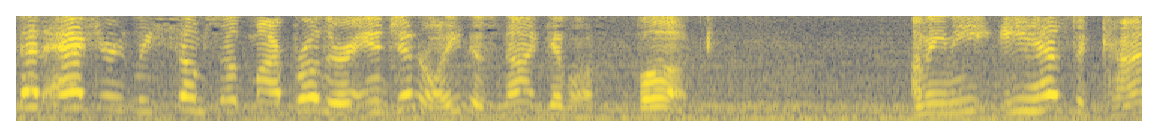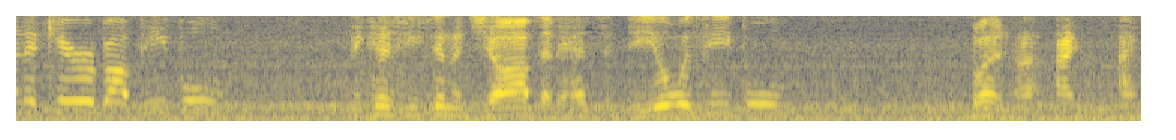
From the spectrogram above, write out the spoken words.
that accurately sums up my brother in general. He does not give a fuck. I mean, he, he has to kind of care about people because he's in a job that has to deal with people. But I, I,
